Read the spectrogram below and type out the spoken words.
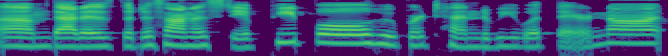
Um, that is the dishonesty of people who pretend to be what they're not.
